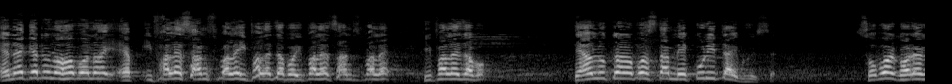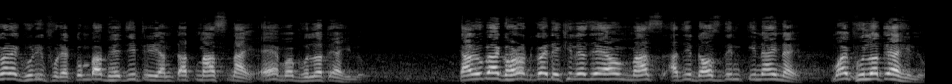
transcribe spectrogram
এনেকেতো নহ'ব নহয়। ইফালে চান্স পালে ইফালে যাব, ইফালে চান্স পালে সিফালে যাব। তেওঁলোকৰ অৱস্থা মেকুৰী টাইপ হৈছে। চবৰ ঘৰে ঘৰে ঘূৰি ফুৰে, কোনোবা ভেজিটেৰিয়ান, তাত মাছ নাই। এ, মই ভুলতে আহিলো। কাৰোবাৰ ঘৰত গৈ দেখিলে যে মাছ আজি দহ দিন কিনাই নাই। মই ভুলতে আহিলো।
